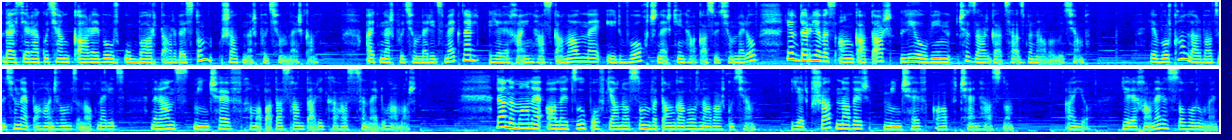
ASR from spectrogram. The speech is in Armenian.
Դասերակցության կարևոր ու բարդ արվեստում շատ նրբություններ կան։ Այդ նրբություններից մեկն էլ երեխային հասկանալն է իր ողջ ներքին հակասություններով եւ դեռևս անկատար լիովին չզարգացած բնավորությամբ։ Եվ որքան լարվածություն է պահանջվում ծնողներից նրանց մինչև համապատասխան տարիքը հասցնելու համար։ Դա նման է ալեծուպ օվկիանոսում վտանգավոր նավարկության, երբ շատ նավեր մինչև ափ չեն հասնում Այո, երեխաները սովորում են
